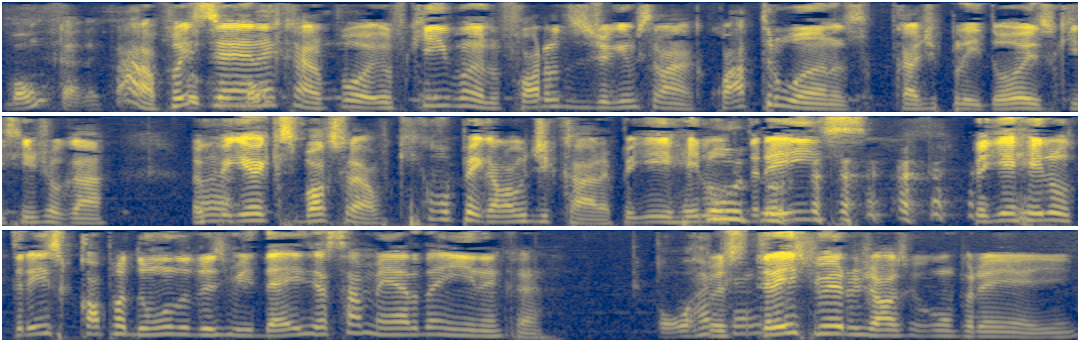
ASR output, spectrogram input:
bom, cara? Ah, pois é, bom? né, cara? Pô, eu fiquei, mano, fora dos videogames, sei lá, 4 anos por causa de Play 2, fiquei sem jogar. Eu Ah. peguei o Xbox e falei, ah, o que, que eu vou pegar logo de cara? Peguei Halo Tudo. 3, peguei Halo 3, Copa do Mundo 2010 e essa merda aí, né, cara? Porra, Foi os cara. três primeiros jogos que eu comprei aí.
